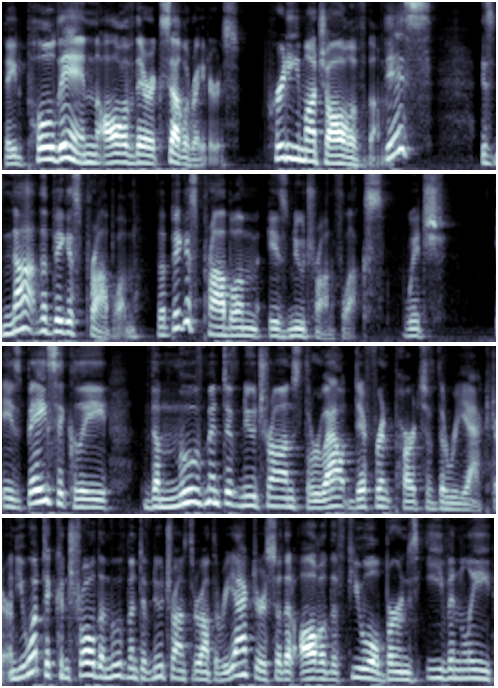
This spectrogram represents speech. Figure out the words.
they'd pulled in all of their accelerators pretty much all of them. This is not the biggest problem. The biggest problem is neutron flux, which is basically the movement of neutrons throughout different parts of the reactor. And you want to control the movement of neutrons throughout the reactor so that all of the fuel burns evenly,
